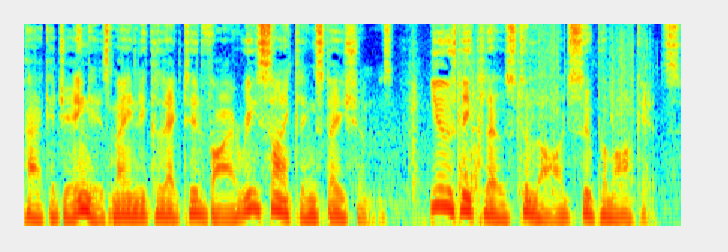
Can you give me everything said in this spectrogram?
Packaging is mainly collected via recycling stations, usually close to large supermarkets.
